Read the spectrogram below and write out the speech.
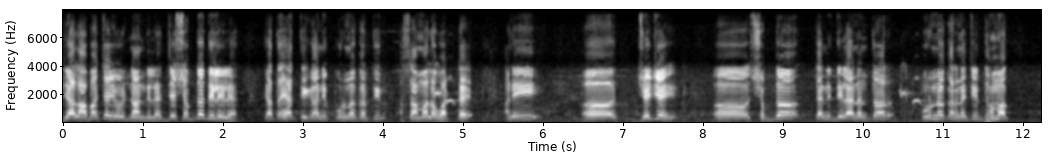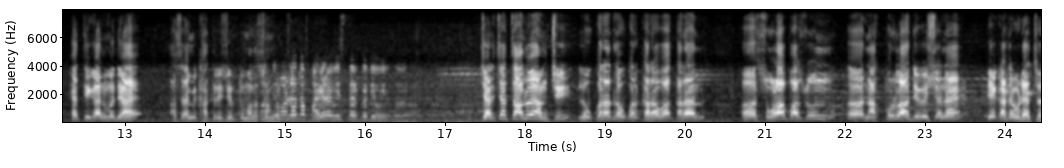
ज्या लाभाच्या योजना आणलेल्या आहेत जे शब्द दिलेले आहेत ते आता ह्या तिघांनी पूर्ण करतील असं आम्हाला वाटतं आहे आणि जे जे शब्द त्यांनी दिल्यानंतर पूर्ण करण्याची धमक ह्या तिघांमध्ये आहे असं आम्ही खात्रीशीर तुम्हाला सांगतो मंत्रिमंडळाचा पहिला विस्तार कधी होईल चर्चा चालू आहे आमची लवकरात लवकर करावा कारण सोळापासून नागपूरला अधिवेशन आहे एक आठवड्याचं.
